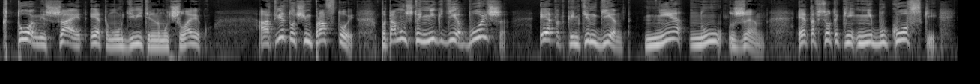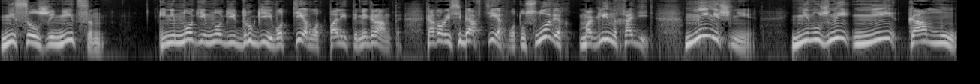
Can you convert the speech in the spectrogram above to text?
Кто мешает этому удивительному человеку? А ответ очень простой. Потому что нигде больше этот контингент не нужен. Это все-таки не Буковский, не Солженицын, и не многие-многие другие, вот те вот политэмигранты, которые себя в тех вот условиях могли находить. Нынешние не нужны никому.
